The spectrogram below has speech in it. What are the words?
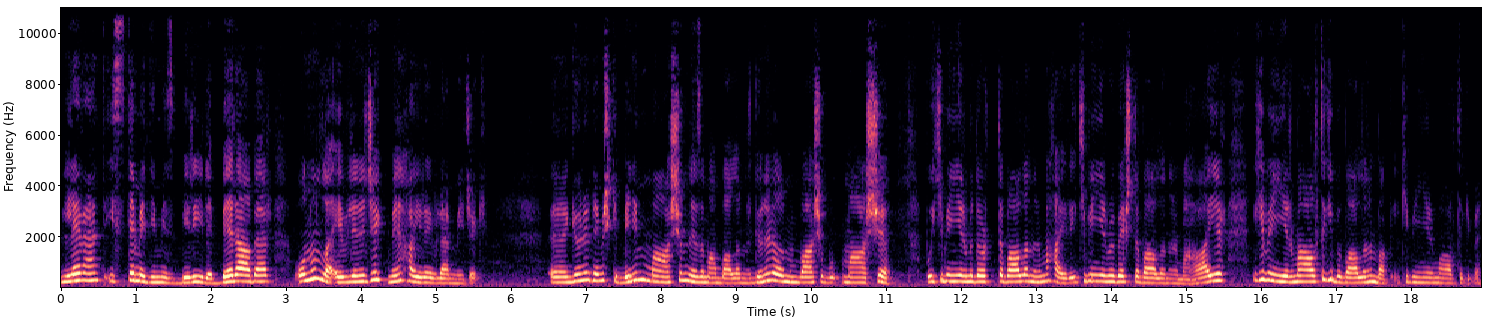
Levent istemediğimiz biriyle beraber onunla evlenecek mi? Hayır evlenmeyecek. Ee, Gönül demiş ki benim maaşım ne zaman bağlanır? Gönül Hanım'ın maaşı bu, maaşı bu 2024'te bağlanır mı? Hayır. 2025'te bağlanır mı? Hayır. 2026 gibi bağlanır bak 2026 gibi.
